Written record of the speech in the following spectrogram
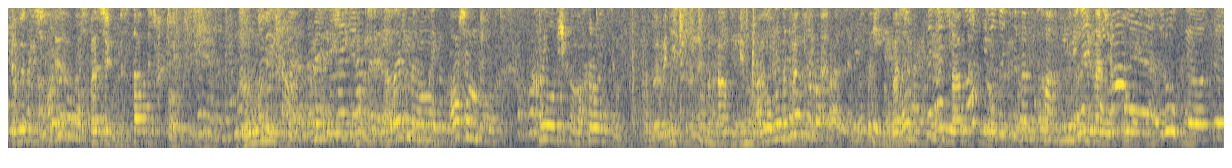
Що ви кричите? Перше, представте, хто ви. Залежно ми вашим хлопчикам, охоронцям. Ви ведіть себе не по-хамськи. А ми не ведемо себе. Перше, Це ваші хлопці ведуть себе по-хамськи. Вони Які руки от е,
